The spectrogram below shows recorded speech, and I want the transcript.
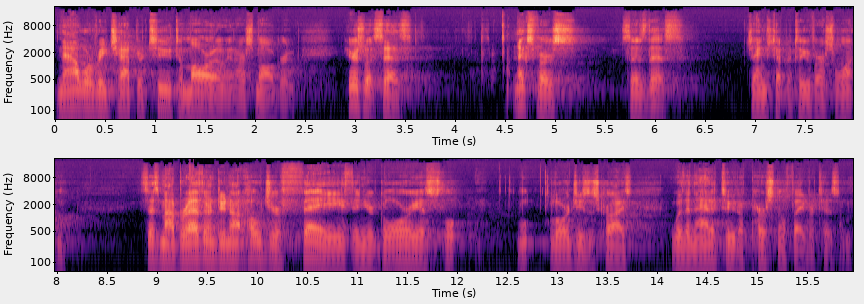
Now we'll read chapter 2 tomorrow in our small group. Here's what it says. Next verse says this James chapter 2, verse 1. It says, My brethren, do not hold your faith in your glorious Lord Jesus Christ with an attitude of personal favoritism.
